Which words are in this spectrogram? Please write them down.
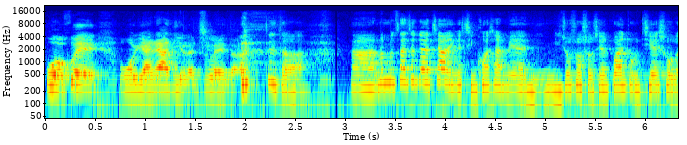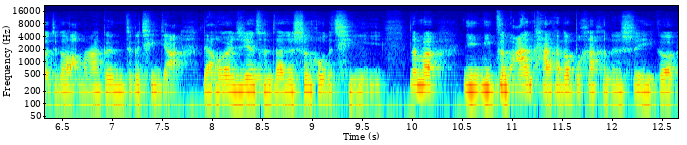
我会，我原谅你了”之类的。对的。啊、那么在这个这样一个情况下面，你你就说，首先观众接受了这个老妈跟这个亲家两个人之间存在着深厚的情谊，那么你你怎么安排，它都不太可能是一个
